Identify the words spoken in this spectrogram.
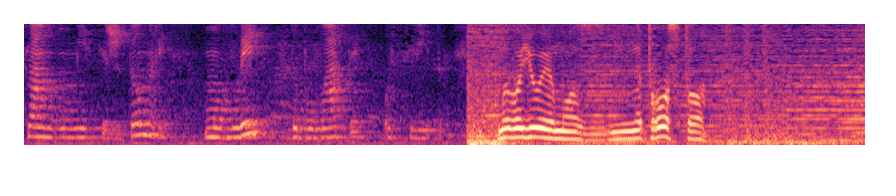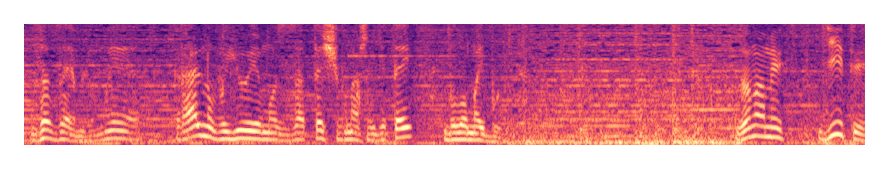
славному місті Житомирі могли здобувати освіту. Ми воюємо не просто за землю. Ми реально воюємо за те, щоб наших дітей було майбутнє. За нами діти,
